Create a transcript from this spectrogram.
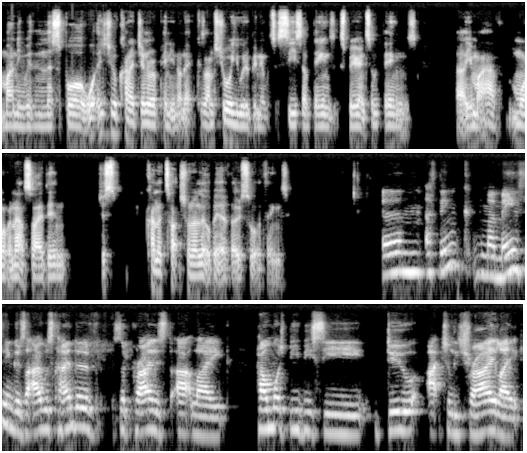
money within the sport. What is your kind of general opinion on it? Because i'm sure you would have been able to see some things experience some things uh, you might have more of an outside in. Just kind of touch on a little bit of those sort of things. Um i think my main thing is that i was kind of surprised at like how much bbc do actually try. Like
